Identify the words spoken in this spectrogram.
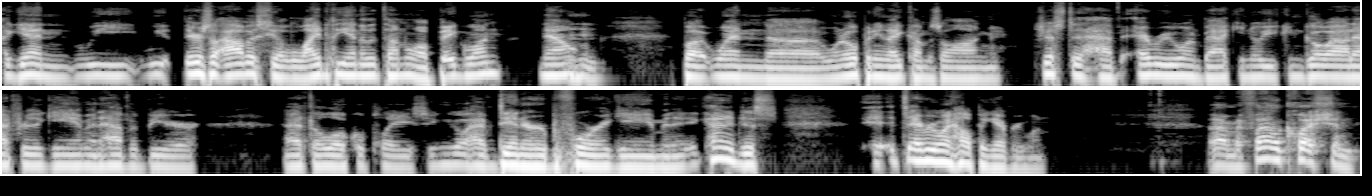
again, we we there's obviously a light at the end of the tunnel, a big one now. Mhm. But when uh, when opening night comes along, just to have everyone back, you know, you can go out after the game and have a beer at the local place. You can go have dinner before a game, and it kind of just it's everyone helping everyone. My final question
